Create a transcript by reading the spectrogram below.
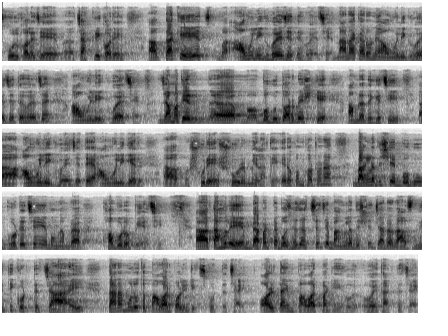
স্কুল, কলেজে চাকরি করে তাকে আওয়ামী লীগ হয়ে যেতে হয়েছে। নানা কারণে আওয়ামী লীগ হয়ে যেতে হয়েছে, আওয়ামী লীগ হয়েছে। জামাতের বহু দরবেশকে আমরা দেখেছি আওয়ামী লীগ হয়ে যেতে, আওয়ামী লীগের সুরে সুর মেলাতে। এরকম ঘটনা বাংলাদেশে বহু ঘটেছে এবং আমরা খবরও পেয়েছি। তাহলে ব্যাপারটা বোঝা যাচ্ছে যে বাংলাদেশে যারা রাজনীতি করতে চায়, তারা মূলত পাওয়ার পলিটিক্স করতে চায়। অল টাইম পাওয়ার পার্টি হয়ে থাকতে চায়।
